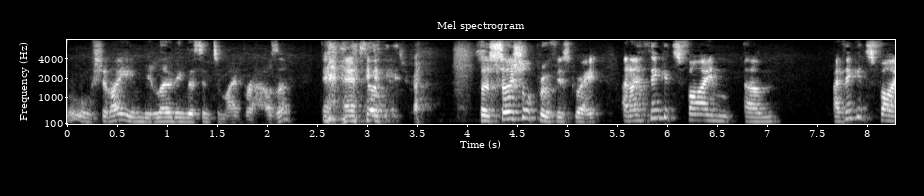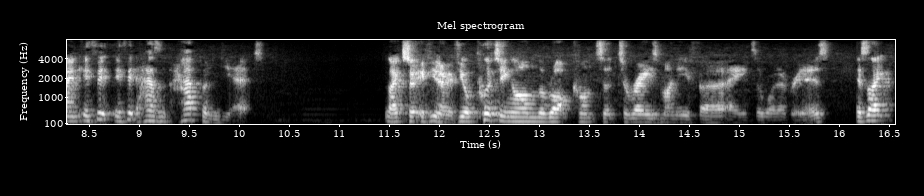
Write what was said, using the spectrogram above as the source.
oh, should I even be loading this into my browser? so, so, social proof is great, and I think it's fine. Um, I think it's fine if it if it hasn't happened yet. Like so, if you know if you're putting on the rock concert to raise money for AIDS or whatever it is, it's like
